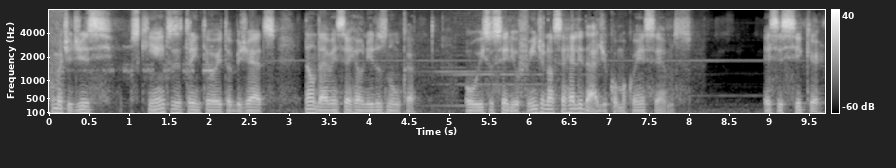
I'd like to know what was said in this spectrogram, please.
Como eu te disse, os 538 objetos não devem ser reunidos nunca, ou isso seria o fim de nossa realidade como a conhecemos. Esse Seeker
